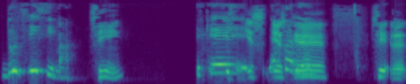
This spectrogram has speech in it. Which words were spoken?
dulcísima. Sí. Es que. Es, es que. Sí, eh,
